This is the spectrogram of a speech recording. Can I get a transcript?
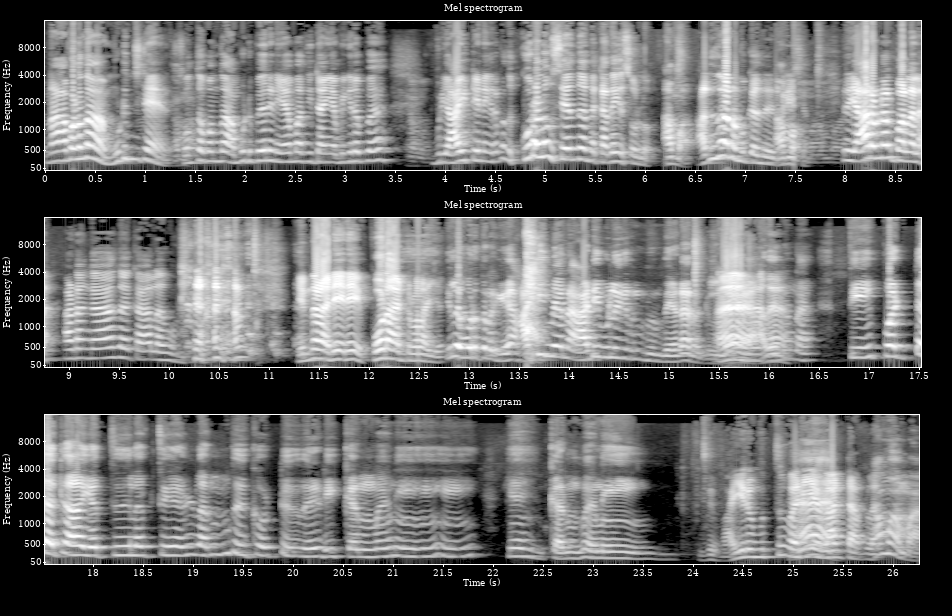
நான் அவ்வளவுதான் முடிஞ்சிட்டேன். சொந்த பந்தம் அம்புட்டு பேரை என்னை ஏமாத்திட்டாங்க அப்படிங்கிறப்ப இப்படி ஆயிட்டேனுங்கிறப்ப அந்த குரலும் சேர்ந்து அந்த கதையை சொல்லும். ஆமாம் அதுதான் நமக்கு அது. இது யார் வேணாலும் பாடல அடங்காத காலம். என்னடா டே டே போடாட்டுருவா இல்ல ஒருத்தருக்கு அடி மேல அடி விழுகிற இடம் இருக்குல்ல அது. என்னன்னா தீப்பட்ட காயத்துல தேள் வந்து கொட்டுதடி கண்மணி என் கண்மணி. இது வைரமுத்து வரிய வேண்டாப்ல ஆமா ஆமா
